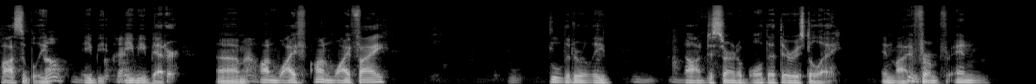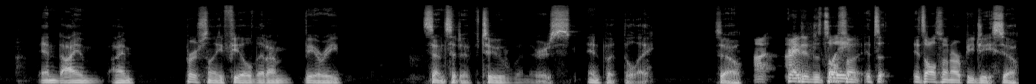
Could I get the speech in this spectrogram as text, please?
possibly Oh, maybe okay. maybe better. Um, Wow. On Wi on Wi-Fi, literally not discernible that there is delay in my Hmm. from and and I'm I'm personally feel that I'm very sensitive to when there's input delay. So I, granted, I've it's also it's a, it's also an RPG. So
